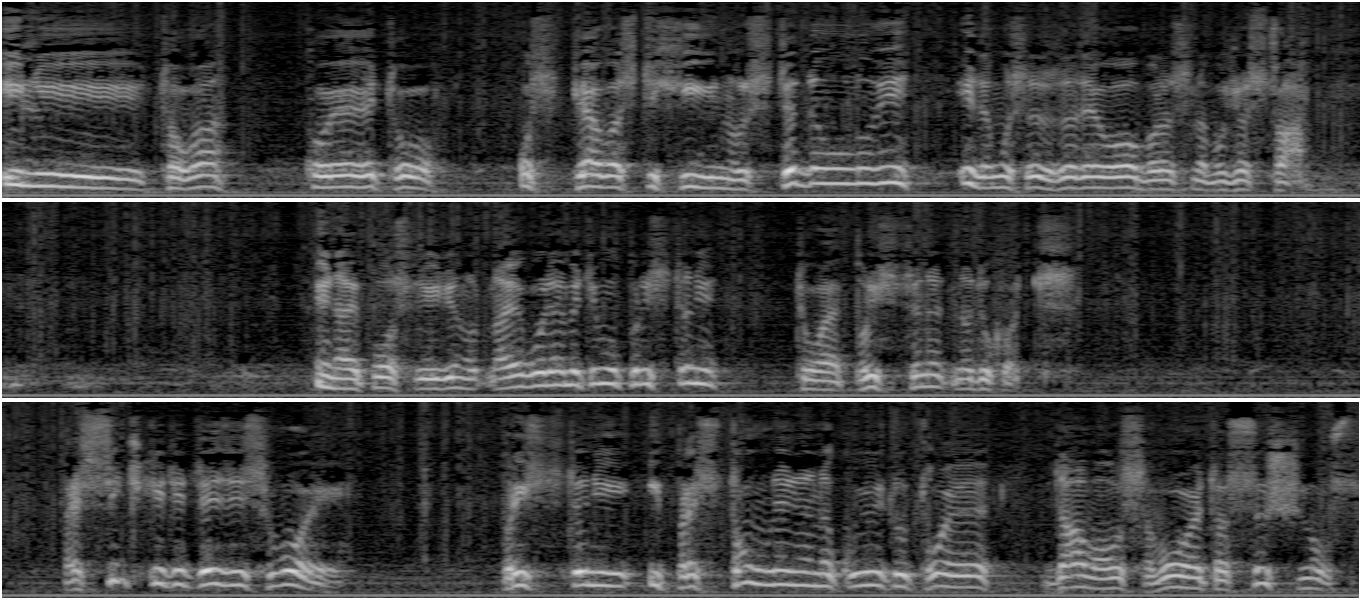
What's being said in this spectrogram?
или това, което успява стихийността да улови и да му създаде образ на божества. И най-после един от най-големите му пристани – това е пристанът на духът. През всичките тези свои пристани и престолнения, на които той е давал своята същност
